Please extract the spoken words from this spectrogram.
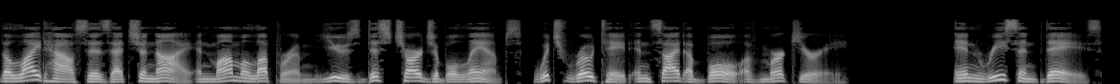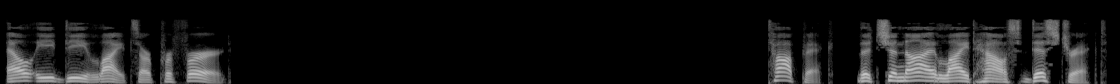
The lighthouses at Chennai and Mamallapuram use dischargeable lamps, which rotate inside a bowl of mercury. In recent days, LED lights are preferred. The Chennai Lighthouse District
